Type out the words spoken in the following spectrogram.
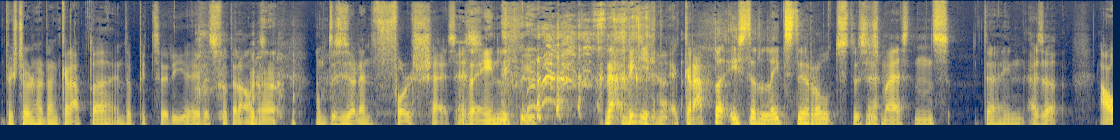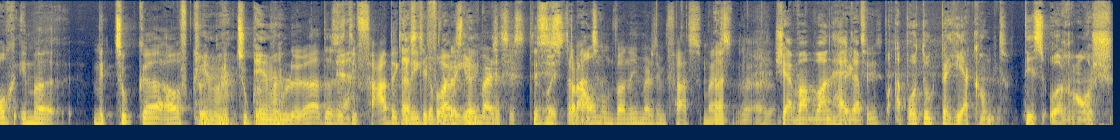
bestellen halt einen Grappa in der Pizzeria ihres Vertrauens. Und das ist halt ein Vollscheiß. Also ähnlich wie. Nein, wirklich. Grappa ist der letzte Rotz. Das ist meistens dahin, also auch immer mit Zucker aufgefüllt, mit Zuckercouleur, dass Ja, es die Farbe dass kriegt, die obwohl Farbe das niemals, das das ist ist, alles der braun Wahnsinn. und war niemals im Fass meistens. Also, Schau, wenn, wenn heute ein, ein Produkt daherkommt, das orange,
